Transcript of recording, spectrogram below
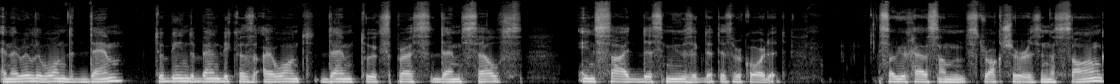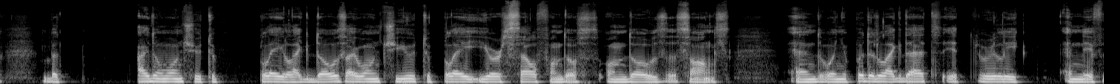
and I really wanted them to be in the band because I want them to express themselves inside this music that is recorded. So you have some structures in a song, but I don't want you to play like those. I want you to play yourself on those on those uh, songs. And when you put it like that, it really and if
